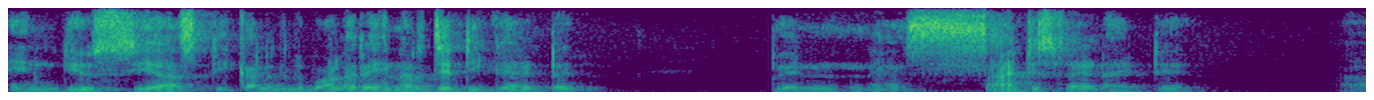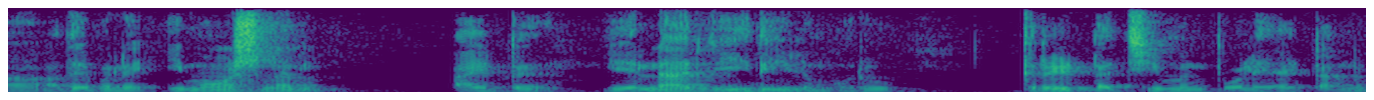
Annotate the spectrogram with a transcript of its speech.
enthusiastic അല്ലെങ്കിൽ വളരെ എനർജറ്റിക് ആയിട്ട് പിന്നെ സാറ്റിസ്ഫൈഡ് ആയിട്ട് അതേപോലെ ഇമോഷണൽ ആയിട്ട് എല്ലാ രീതിയിലും ഒരു ഗ്രേറ്റ് അച്ചീവ്മെന്റ് പോലെയായിട്ടാണ്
